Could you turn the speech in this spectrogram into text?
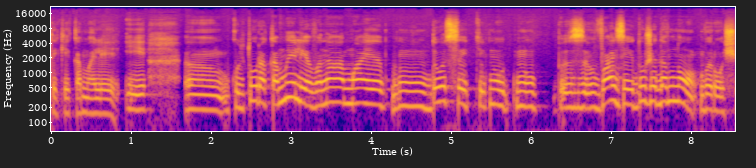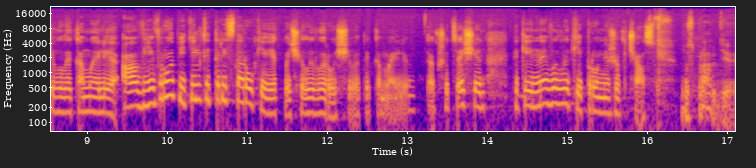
Такі камелії. І е, культура камелії вона має досить, ну, ну, в Азії дуже давно вирощували камелії, а в Європі тільки 300 років, як почали вирощувати камелію. Так що це ще такий невеликий проміжок часу. Ну, справді,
